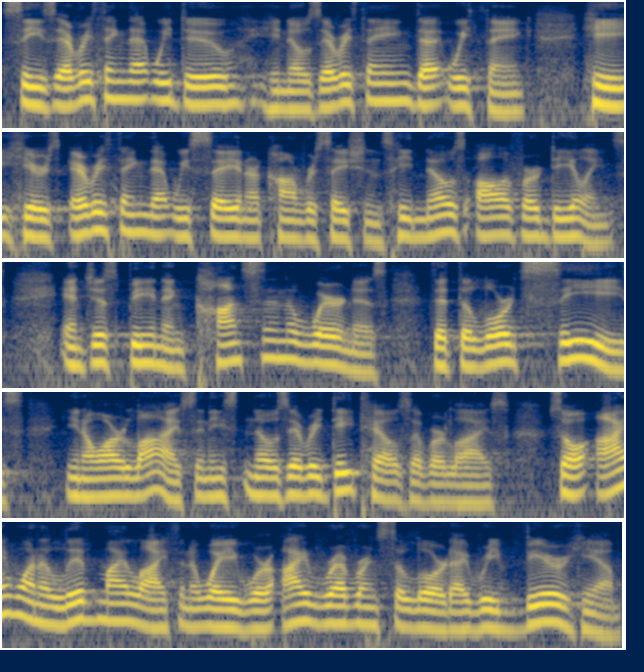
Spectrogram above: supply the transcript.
sees everything that we do, He knows everything that we think, He hears everything that we say in our conversations, He knows all of our dealings. And just being in constant awareness that the Lord sees, you know, our lives and He knows every details of our lives. So I want to live my life in a way where I reverence the Lord, I revere Him.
